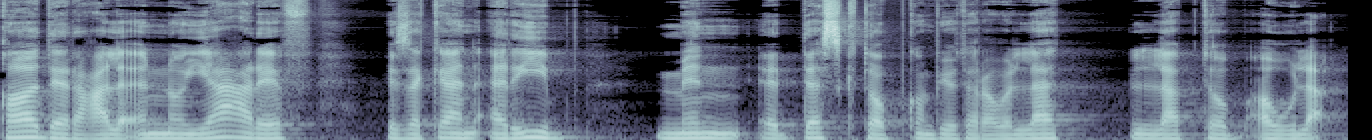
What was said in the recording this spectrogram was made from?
قادر على إنه يعرف إذا كان قريب من ال desktop computer أو اللابتوب أو لا.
